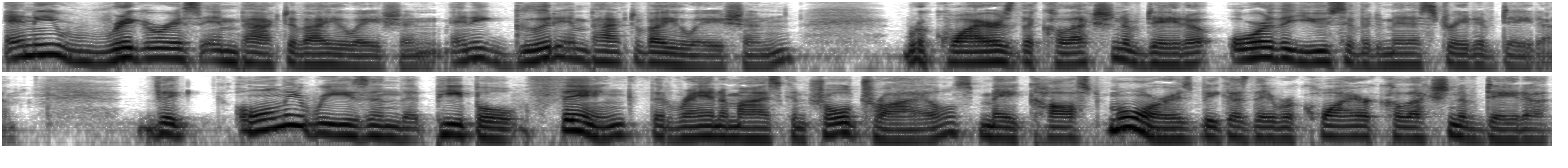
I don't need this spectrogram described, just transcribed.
any rigorous impact evaluation, any good impact evaluation, requires the collection of data or the use of administrative data. The only reason that people think that randomized controlled trials may cost more is because they require collection of data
